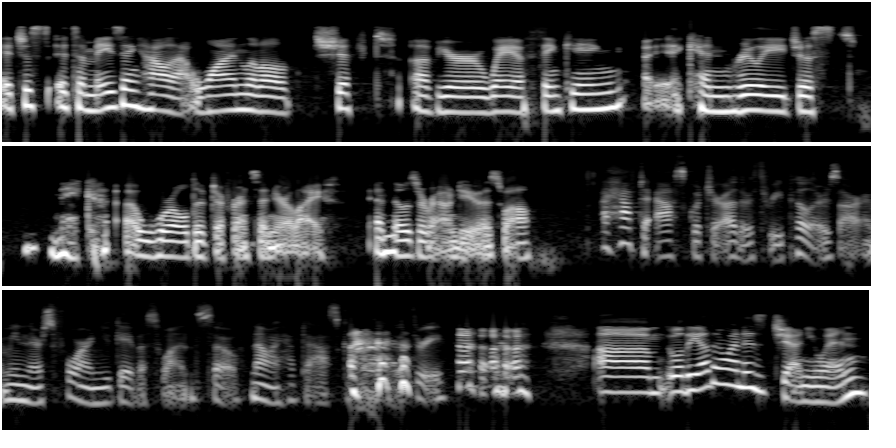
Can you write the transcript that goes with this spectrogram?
it's just it's amazing how that one little shift of your way of thinking uh, it can really just make a world of difference in your life and those around you as well. I have to ask what your other three pillars are. I mean, there's four and you gave us one. So now I have to ask the other three. um, well, the other one is genuine.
